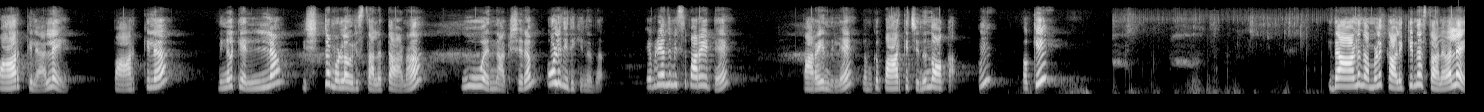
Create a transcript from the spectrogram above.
പാർക്കിലാ അല്ലേ? പാർക്കിൽ നിങ്ങൾക്ക് എല്ലാം ഇഷ്ടമുള്ള ഒരു സ്ഥലത്താണ് ഊ എന്ന അക്ഷരം ഒളിഞ്ഞിരിക്കുന്നത്. എവിടെയാന്ന് മിസ് പറയട്ടെ? പറയുന്നില്ലേ? നമുക്ക് പാർക്കിൽ ചെന്ന് നോക്കാം. ഓക്കെ ഇതാണ് നമ്മൾ കളിക്കുന്ന സ്ഥലം അല്ലേ?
